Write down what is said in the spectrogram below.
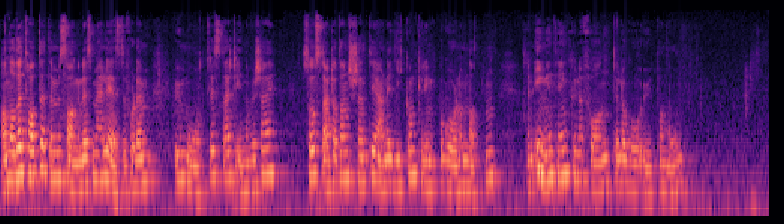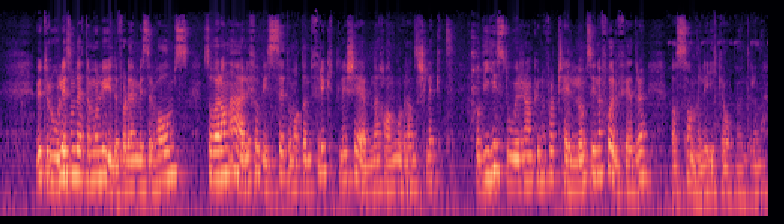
Han hadde tatt dette med sangene som jeg leste for dem, umåtelig sterkt innover seg, så sterkt at han skjønt gjerne gikk omkring på gården om natten, men ingenting kunne få han til å gå ut på moen. Utrolig som dette må lyde for dem, Mr. Holmes, så var han ærlig forvisset om at en fryktelig skjebne hang over hans slekt, og de historier han kunne fortelle om sine forfedre, var sannelig ikke oppmuntrende.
